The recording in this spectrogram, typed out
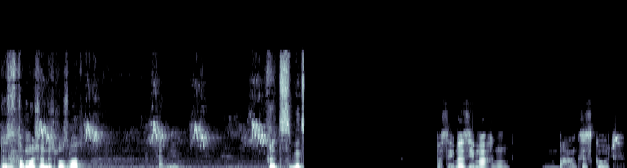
das ist doch mal ein schönes Schlusswort. Danke. Fritz, wie Was immer Sie machen, machen Sie es gut.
